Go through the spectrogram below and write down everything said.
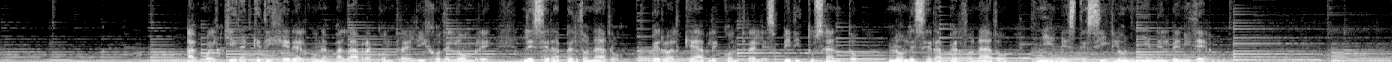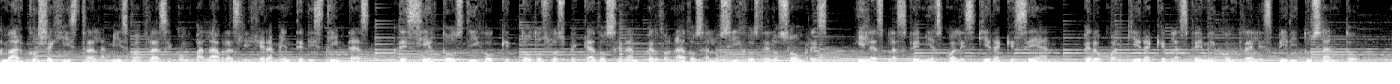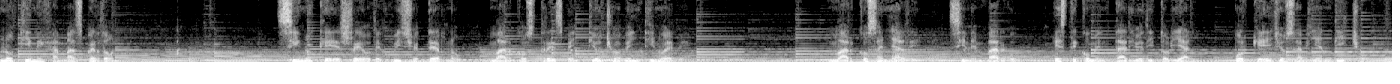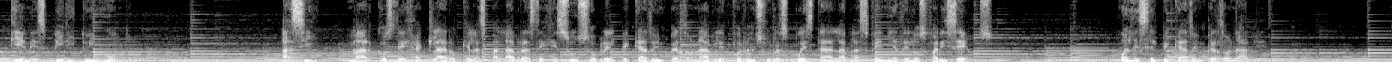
A cualquiera que dijere alguna palabra contra el Hijo del Hombre, le será perdonado, pero al que hable contra el Espíritu Santo, no le será perdonado, ni en este siglo ni en el venidero. Marcos registra la misma frase con palabras ligeramente distintas, de cierto os digo que todos los pecados serán perdonados a los hijos de los hombres, y las blasfemias cualesquiera que sean, pero cualquiera que blasfeme contra el Espíritu Santo, no tiene jamás perdón. Sino que es reo de juicio eterno, Marcos 3, 28 a 29. Marcos añade, sin embargo, este comentario editorial, porque ellos habían dicho, tiene espíritu inmundo. Así, Marcos deja claro que las palabras de Jesús sobre el pecado imperdonable fueron su respuesta a la blasfemia de los fariseos. ¿Cuál es el pecado imperdonable?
